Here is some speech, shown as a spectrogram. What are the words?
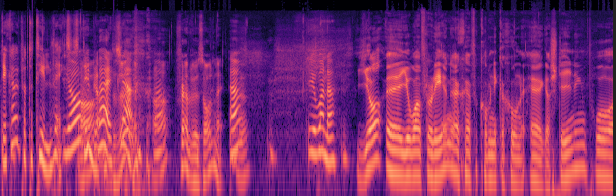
Det kan vi prata tillväxt. Ja, det är bra. verkligen. Ja, självhushållning. Ja. Johan då? Ja, eh, Johan Florén, jag är chef för kommunikation och ägarstyrning på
